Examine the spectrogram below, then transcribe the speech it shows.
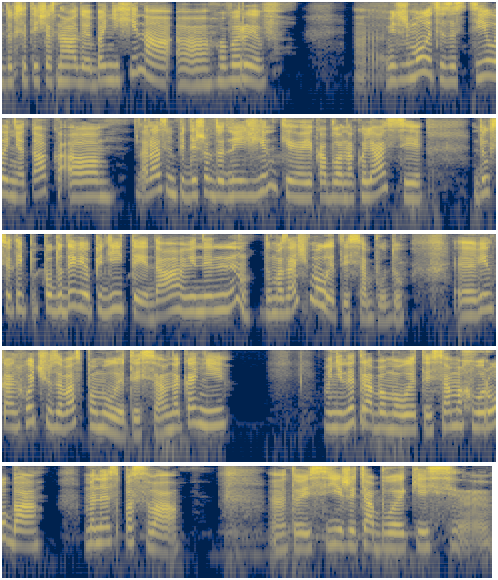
Дух Святий зараз нагадує, Беніхіна говорив, він ж молиться за зцілення, так? А раз він підійшов до однієї жінки, яка була на колясці, Дух Святий побудив його підійти. Да? Він ну, думає, значить молитися буду. Е, Він каже, хочу за вас помолитися. Вона каже, ні. Мені не треба молитись, сама хвороба мене спасла. Е, Тобто її життя було якесь, е,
